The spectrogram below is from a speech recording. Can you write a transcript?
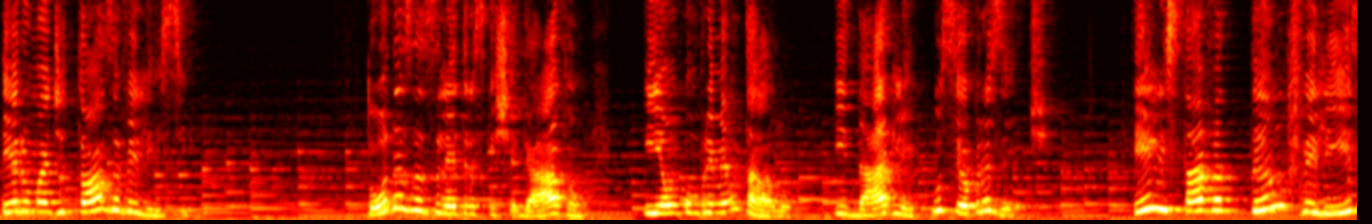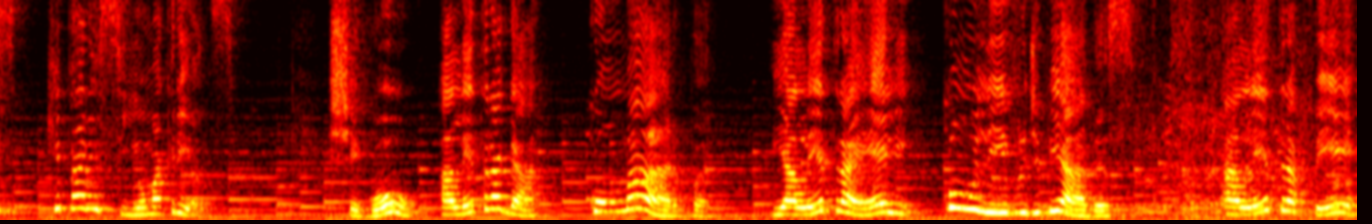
ter uma ditosa velhice. Todas as letras que chegavam iam cumprimentá-lo e dar-lhe o seu presente. Ele estava tão feliz que parecia uma criança. Chegou a letra H com uma harpa e a letra L com o livro de piadas. A letra P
